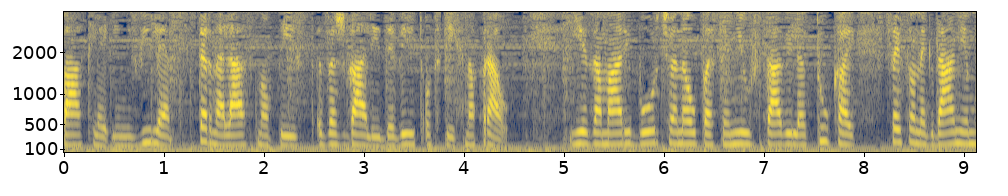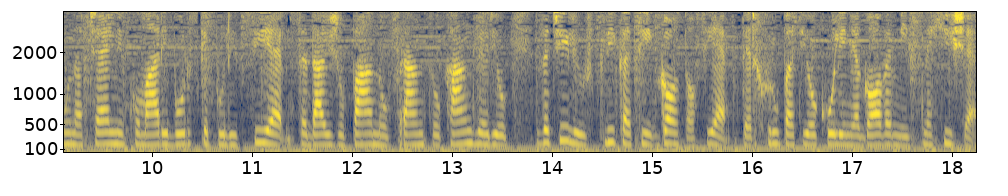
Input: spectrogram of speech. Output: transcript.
bakle in vile ter na lasno pest zažgali devet od teh naprav. Jeza Mariborčanov pa se ni ustavila tukaj, saj so nekdanjemu načelniku Mariborske policije, sedaj županu Francu Kanglerju, začeli vzklikati gotov je ter hrupati okoli njegove mestne hiše.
